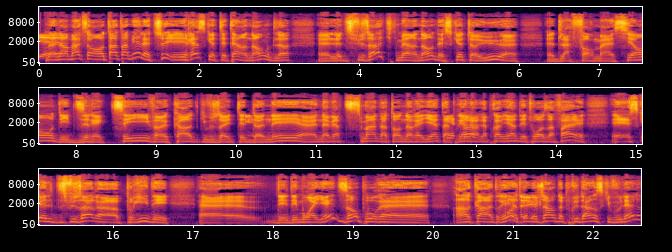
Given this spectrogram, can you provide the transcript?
Et, Mais euh, non, Max, on t'entend bien là-dessus. Il reste que tu étais en onde, là. Euh, le diffuseur qui te met en onde, est-ce que tu as eu euh, de la formation, des directives, un cadre qui vous a été donné, un avertissement dans ton oreillette après la, la première des trois affaires? Est-ce que le diffuseur a, a pris des, euh, des, des moyens, disons, pour encadrer le genre de prudence qu'il voulait, là?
